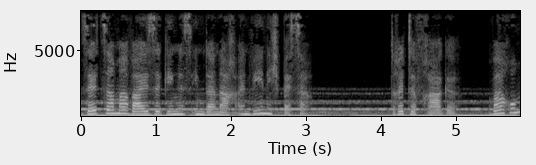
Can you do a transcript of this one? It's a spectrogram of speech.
Seltsamerweise ging es ihm danach ein wenig besser. Dritte Frage. Warum?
